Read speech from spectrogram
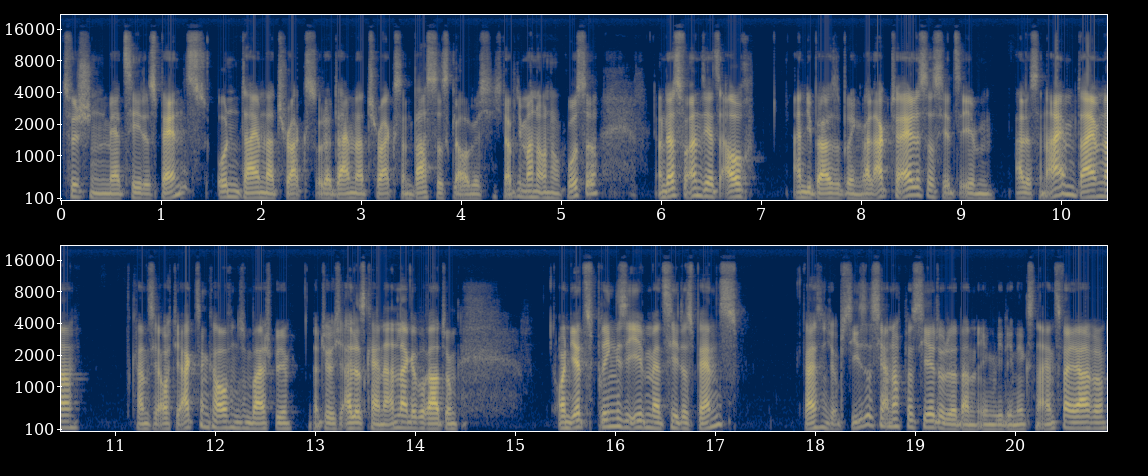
zwischen Mercedes-Benz und Daimler Trucks oder Daimler Trucks und Buses, glaube ich. Ich glaube, die machen auch noch Busse. Und das wollen sie jetzt auch an die Börse bringen, weil aktuell ist das jetzt eben alles in einem. Daimler kannst ja auch die Aktien kaufen zum Beispiel. Natürlich alles keine Anlageberatung. Und jetzt bringen sie eben Mercedes-Benz, ich weiß nicht, ob es dieses Jahr noch passiert oder dann irgendwie die nächsten ein, zwei Jahre,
